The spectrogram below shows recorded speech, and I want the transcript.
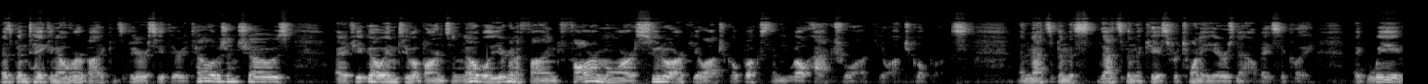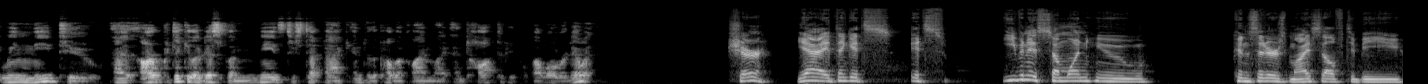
has been taken over by conspiracy theory television shows. If you go into a Barnes and Noble, you're going to find far more pseudo archaeological books than you will actual archaeological books. And that's been this that's been the case for 20 years now basically. Like we we need to our particular discipline needs to step back into the public limelight and talk to people about what we're doing. Sure. Yeah i think it's it's even as someone who considers myself to be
